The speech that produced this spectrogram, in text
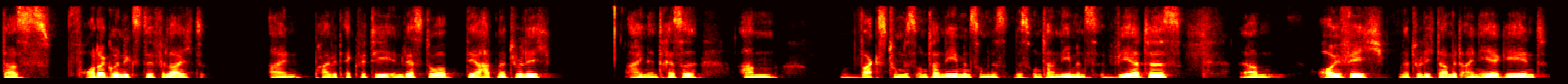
das vordergründigste vielleicht ein Private Equity Investor, der hat natürlich ein Interesse am Wachstum des Unternehmens, zumindest des Unternehmenswertes. Ja, häufig natürlich damit einhergehend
